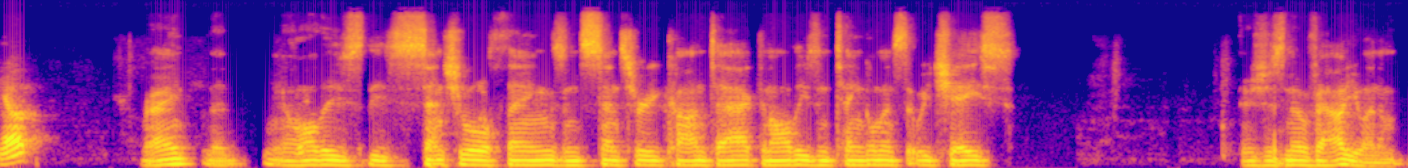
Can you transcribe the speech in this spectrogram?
Yep. Right. That you know all these these sensual things and sensory contact and all these entanglements that we chase. There's just no value in them,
